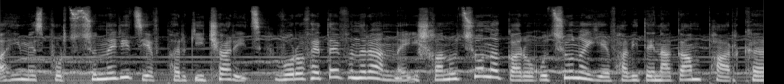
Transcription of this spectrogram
պահի մեզ փորձություններից եւ փրկի չարից, որովհետեւ նրանն է իշխանությունը, կարողությունը եւ հավիտենական փառքը։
